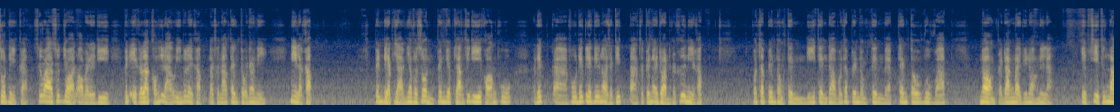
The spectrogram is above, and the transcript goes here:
สุดนี่ก็ซื้อว่าสุดยอดออกไปเลยดี เป็นเอกลักษณ์ของยี่หลาวอิงไปเลยครับ ลักษณะแต่งตัวแนวนี้ นี่แหละครับ เป็นแบบอย่างเยาวชนเป็นแบบอย่างที่ดีของผู้เด็กผู้เด็กเล็กเด็กน้อยสติอาจจะเป็นไอดอลก็คือนี่ครับเพราะจะเป็นต้องเต้นดีเต้นดาวเพราะจะเป็นต้องเต้นแบบแต่งตัววูบวับน้องก็ดังได้พี่น้องนี่แหละเอฟซีถึงมา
